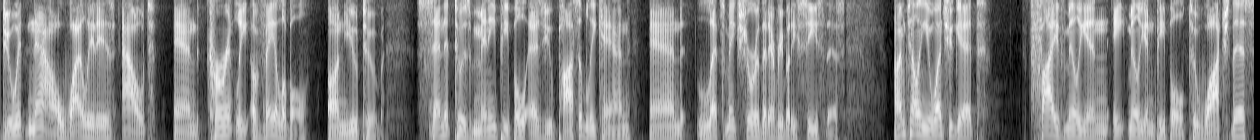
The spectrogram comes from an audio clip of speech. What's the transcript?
do it now while it is out and currently available on YouTube. Send it to as many people as you possibly can, and let's make sure that everybody sees this. I'm telling you, once you get 5 million, 8 million people to watch this,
